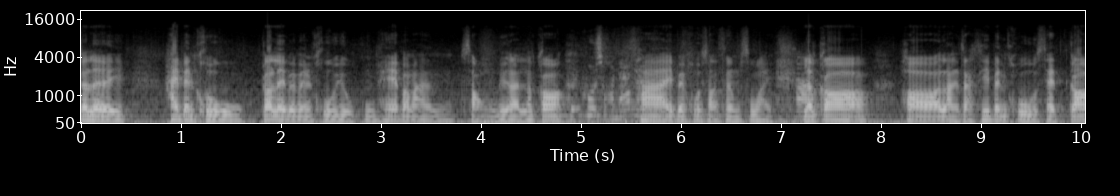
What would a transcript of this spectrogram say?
ก็เลยให้เป็นครู ก็เลยไปเป็นครูอยู่กรุงเทพประมาณ 2 เดือน แล้วก็เป็นครูสอนด้านนี้ใช่เป็นครูสอนเสริมสวยค่ะแล้วก็พอหลังจากที่เป็นครูเสร็จก็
